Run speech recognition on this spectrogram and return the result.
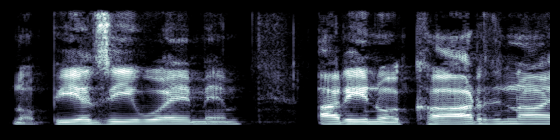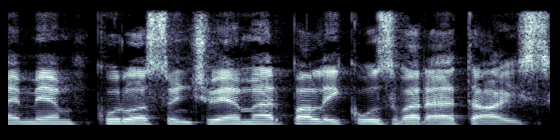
no piedzīvojumiem, arī no kārdinājumiem, kuros viņš vienmēr palika uzvarētājs.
